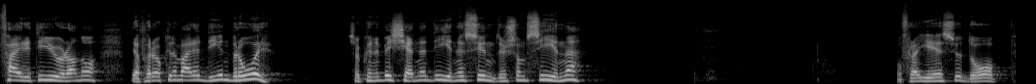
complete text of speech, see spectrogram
feiret i jula nå. Det er for å kunne være din bror, som kunne bekjenne dine synder som sine. Og fra Jesu dåp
